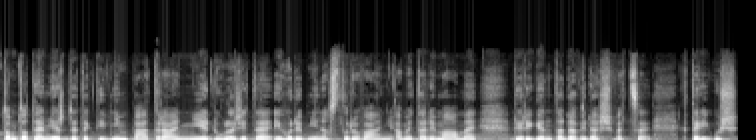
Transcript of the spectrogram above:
tomto téměř detektivním pátrání je důležité i hudební nastudování. A my tady máme dirigenta Davida Švece, který už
